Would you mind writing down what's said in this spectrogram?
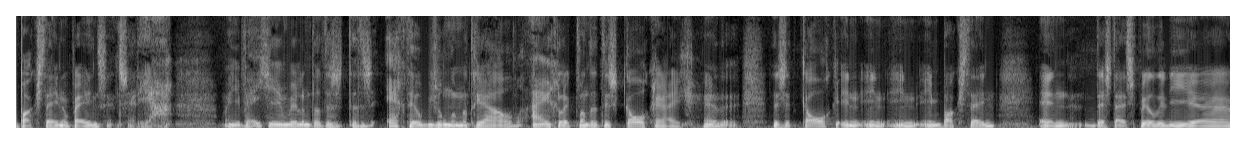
baksteen opeens. En toen zei hij, ja... Maar je weet je, Willem, dat is, dat is echt heel bijzonder materiaal eigenlijk, want het is kalkrijk. Hè. Er zit kalk in, in, in, in baksteen. En destijds speelde die, uh,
